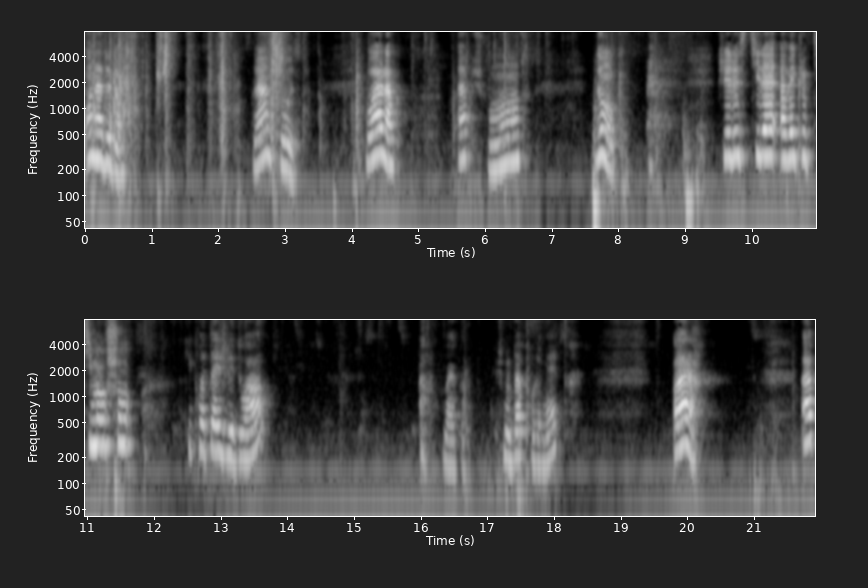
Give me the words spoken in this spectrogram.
on a dedans plein de choses. Voilà. Hop, je vous montre. Donc, j'ai le stylet avec le petit manchon qui protège les doigts. Ah. Je me bats pour le mettre. Voilà. Hop,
